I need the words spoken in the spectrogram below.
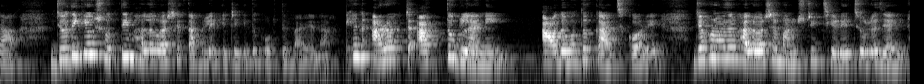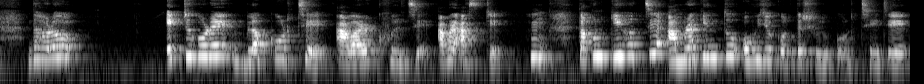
না। যদি কেউ সত্যি ভালোবাসে, তাহলে এটা কিন্তু করতে পারে না। এখানে আরও একটা আত্মগ্লানি আমাদের মতো কাজ করে। যখন আমাদের ভালোবাসার মানুষটি ছেড়ে চলে যায়, ধরো একটু করে ব্লক করছে, আবার খুলছে, আবার আসছে। হুম, তখন কি হচ্ছে? আমরা কিন্তু অভিযোগ করতে শুরু করছি যে,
